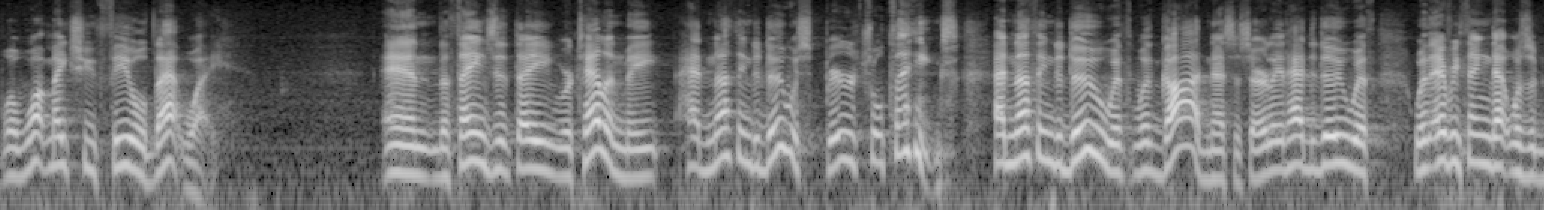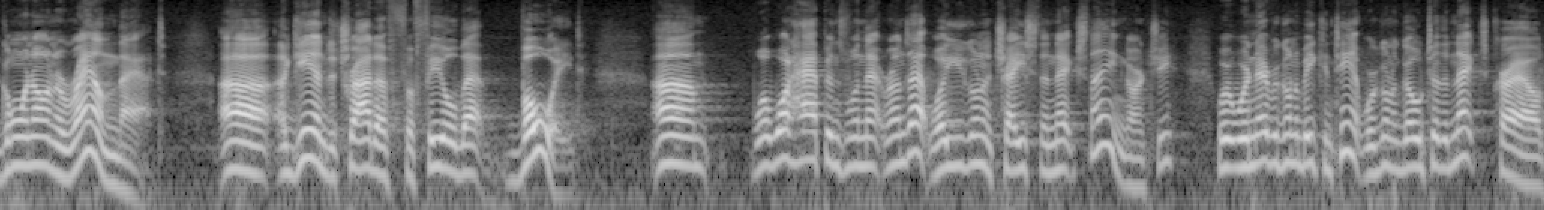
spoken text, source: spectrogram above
well, what makes you feel that way? And the things that they were telling me had nothing to do with spiritual things, had nothing to do with, with God necessarily. It had to do with, with everything that was going on around that. Uh, again, to try to fulfill that void. Um, well, what happens when that runs out? Well, you're going to chase the next thing, aren't you? We're, we're never going to be content. We're going to go to the next crowd,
